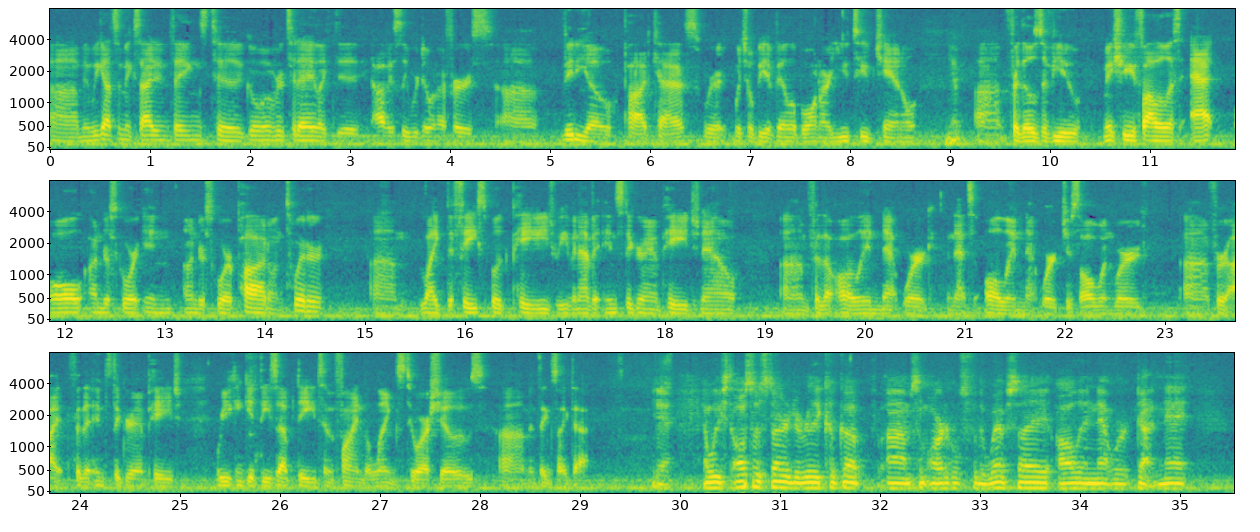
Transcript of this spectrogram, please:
um, and we got some exciting things to go over today. Like the obviously, we're doing our first uh, video podcast, where, which will be available on our YouTube channel. Yep. Um, for those of you, make sure you follow us at all underscore in underscore pod on Twitter. Um, like the Facebook page, we even have an Instagram page now um, for the All In Network, and that's All In Network, just all one word uh, for I, for the Instagram page, where you can get these updates and find the links to our shows um, and things like that. Yeah, and we've also started to really cook up um, some articles for the website, allinnetwork.net.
